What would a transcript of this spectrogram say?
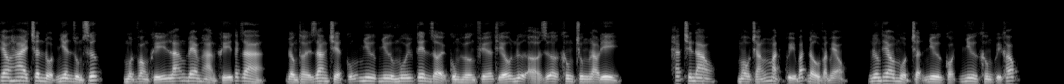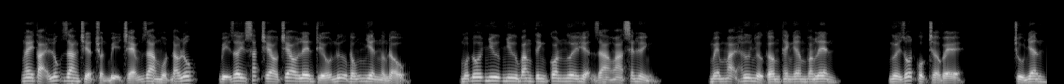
Theo hai chân đột nhiên dùng sức, một vòng khí lãng đem hàn khí tách ra, đồng thời giang triệt cũng như như mũi tên rời cung hướng phía thiếu nữ ở giữa không trung lao đi. Hát trên đao, màu trắng mặt quỷ bắt đầu v ặ mẹo nương theo một trận như có như không quỷ khóc. Ngay tại lúc giang triệt chuẩn bị chém ra một đao lúc, bị dây sắt treo treo lên thiếu nữ bỗng nhiên ngầm đầu. Một đôi như như băng tinh con ngươi hiện ra hoa sen hình. Mềm mại hư nhược âm thanh âm vang lên người rốt cuộc trở về. Chủ nhân.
